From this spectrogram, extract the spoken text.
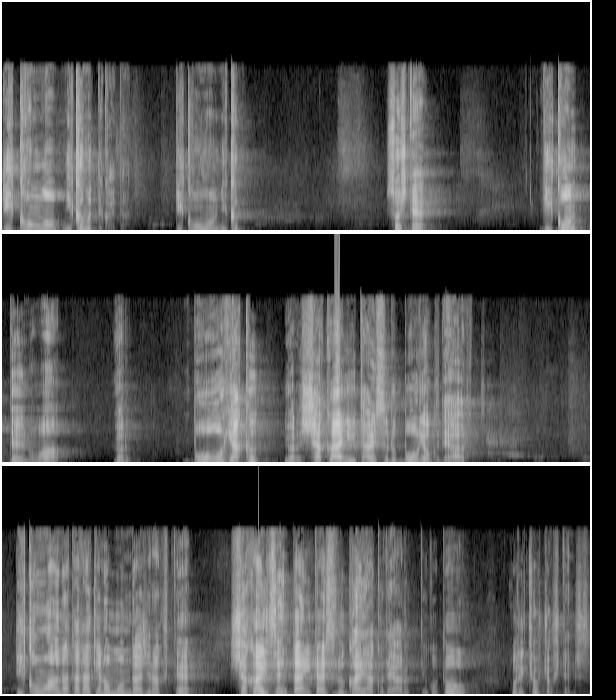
離婚を憎むって書いてある。離婚を憎む。そして離婚っていうのはいわゆる暴虐いわゆる社会に対する暴力である。離婚はあなただけの問題じゃなくて社会全体に対する害悪であるっていうことをここで強調してるんです。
